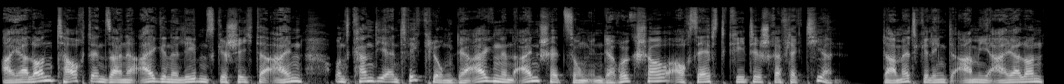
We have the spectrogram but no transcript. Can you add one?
Ayalon taucht in seine eigene Lebensgeschichte ein und kann die Entwicklung der eigenen Einschätzung in der Rückschau auch selbstkritisch reflektieren. Damit gelingt Ami Ayalon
